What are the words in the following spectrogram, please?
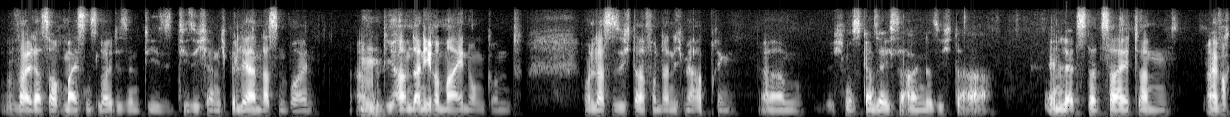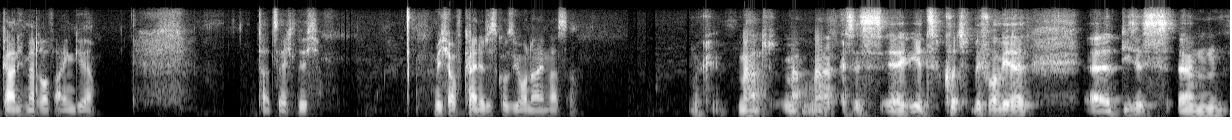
weil das auch meistens Leute sind, die, die sich ja nicht belehren lassen wollen. Ähm, mhm. Die haben dann ihre Meinung und, und lassen sich davon dann nicht mehr abbringen. Ähm, ich muss ganz ehrlich sagen, dass ich da in letzter Zeit dann einfach gar nicht mehr drauf eingehe. Tatsächlich. Mich auf keine Diskussion einlasse. Okay. Man hat, man, man, es ist äh, jetzt kurz bevor wir äh, dieses ähm,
